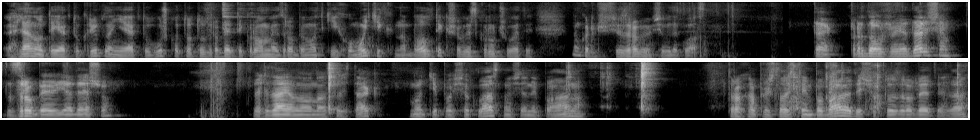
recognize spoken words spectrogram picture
глянути, як то кріплення, як то вушко то тут зробити. Кругом ми зробимо такий хомутик на болтик, щоб скручувати. Ну, коротше, все зробимо, все буде класно. Так, продовжую я далі. Зробив я дещо. Виглядає воно у нас ось так. Ну, типу, все класно, все непогано. Трохи прийшлося тим побавитися, щоб то зробити, да?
